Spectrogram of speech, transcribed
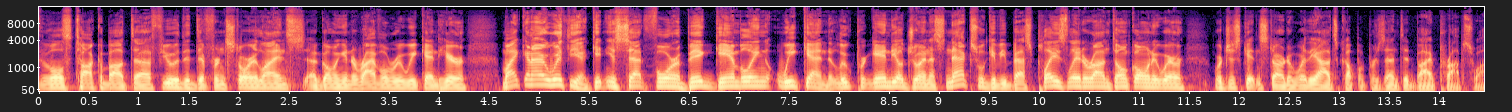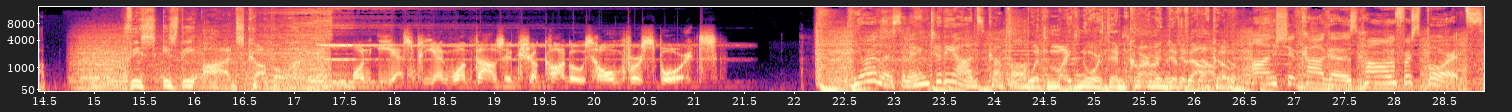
we'll talk about a few of the different storylines uh, going into rivalry weekend here. Mike and I are with you, getting you set for a big gambling weekend. Luke Pergandy will join us next. We'll give you best plays later on. Don't go anywhere. We're just getting started. We're the odds couple presented by Prop Swap. This is the Odds Couple on ESPN 1000, Chicago's home for sports. You're listening to The Odds Couple With Mike North and Carmen DeFalco. on Chicago's home for sports.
